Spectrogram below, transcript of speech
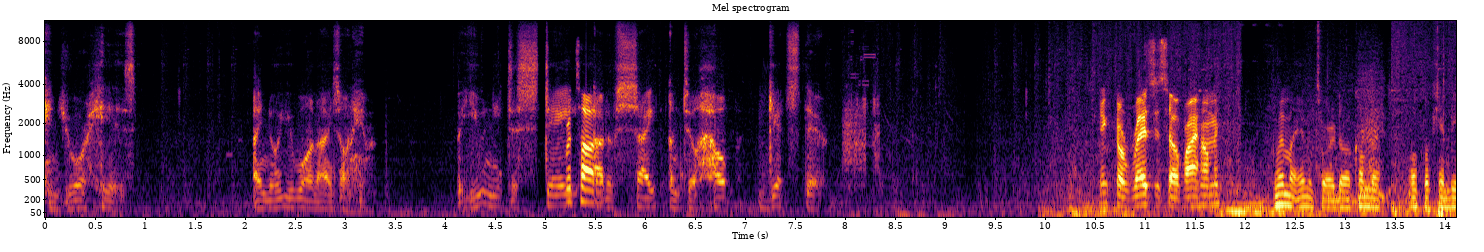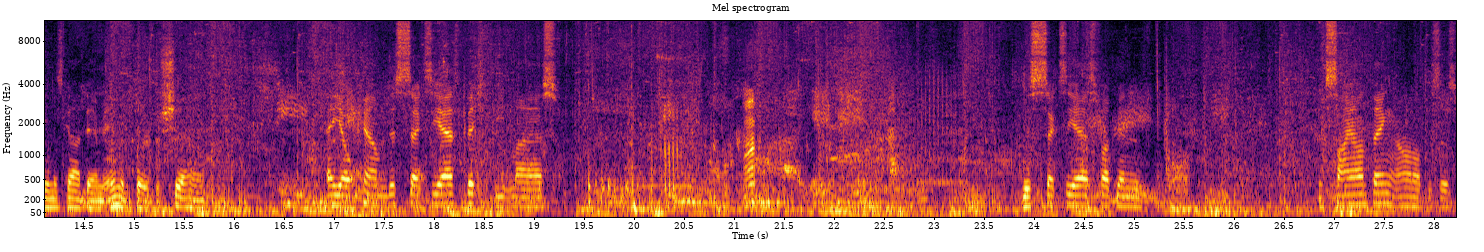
And you're his. I know you want eyes on him. But you need to stay Retarded. out of sight until help gets there. think to res yourself, right, homie? I'm in my inventory, dog. Come back. Motherfucker can't be in this goddamn inventory for shit, huh? Hey, yo, Kim, this sexy ass bitch beat my ass. Huh? This sexy ass fucking Scion thing. I don't know what this is.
